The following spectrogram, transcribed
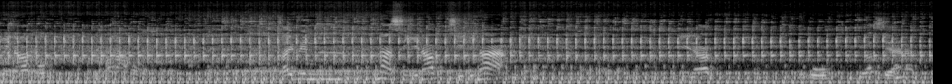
นี่นะครับผมท่อหน้าโหดใช้วินหน้า 4 นะครับ4.5 นี่นะครับ โอ้โหเยอะเสียงนะครับ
